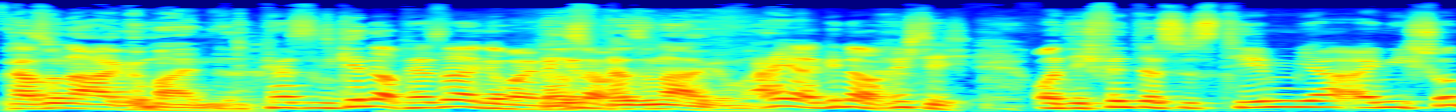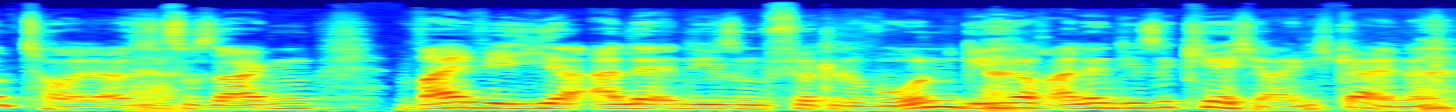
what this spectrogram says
Personalgemeinde. Person, genau, Personalgemeinde. Das genau. Personalgemeinde. Ah ja, genau, richtig. Und ich finde das System ja eigentlich schon toll. Also zu sagen, weil wir hier alle in diesem Viertel wohnen, gehen wir auch alle in diese Kirche. Eigentlich geil, ne?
